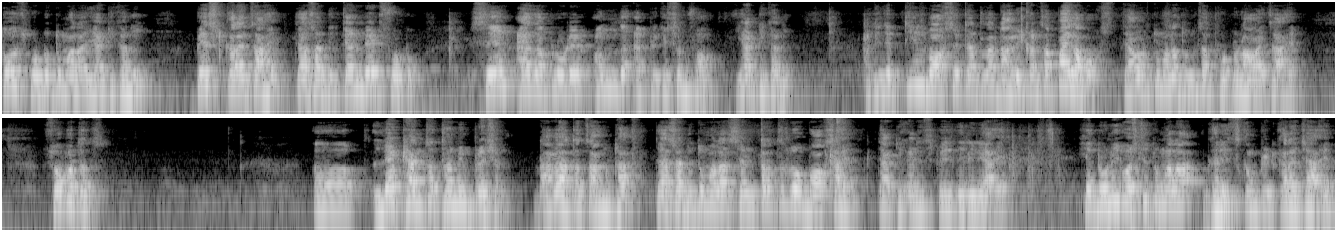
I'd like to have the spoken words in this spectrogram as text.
तोच फोटो तुम्हाला या ठिकाणी पेस्ट करायचा आहे. त्यासाठी candidate photo same as uploaded on the application form या ठिकाणी. म्हणजे जे तीन बॉक्स आहे त्यातला डावीकडचा पहिला बॉक्स त्यावर तुम्हाला तुमचा फोटो लावायचा आहे. सोबतच लेफ्ट हँडचं थम इम्प्रेशन डाव्या हाताचा अंगठा त्यासाठी तुम्हाला सेंटरचा जो बॉक्स आहे त्या ठिकाणी स्पेस दिलेली आहे. हे दोन्ही गोष्टी तुम्हाला घरीच कंप्लीट करायच्या आहेत.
